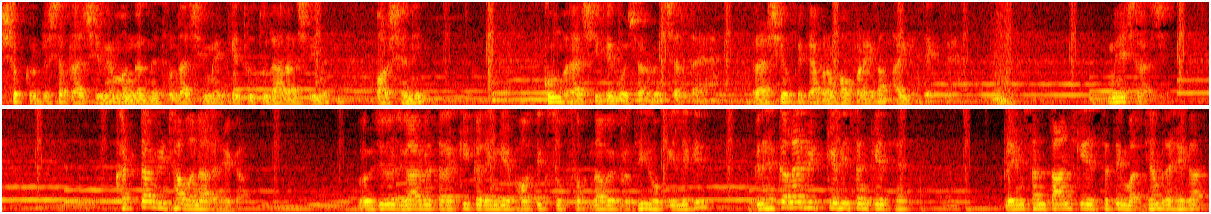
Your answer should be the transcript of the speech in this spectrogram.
शुक्र वृषभ राशि में मंगल मिथुन राशि में केतु तुला राशि में और शनि। कुंभ राशि के गोचर में चल रहे हैं। राशियों पे क्या प्रभाव पड़ेगा? आइए देखते हैं। मेष राशि। खट्टा मीठा बना रहेगा। रोजी रोज़गार में तरक्की करेंगे, भौतिक सुख सपना में वृद्धि होगी, लेकिन गृह कला भी के भी संकेत है। प्रेम संतान की स्थिति मध्यम रहेगा,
